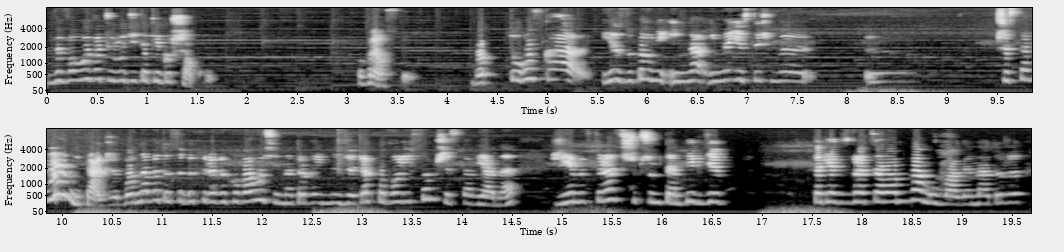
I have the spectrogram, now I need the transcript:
wywoływać u ludzi takiego szoku. Po prostu. Bo turówka jest zupełnie inna i my jesteśmy yy, przestawiani także, bo nawet osoby, które wychowały się na trochę innych rzeczach, powoli są przestawiane. Żyjemy w coraz szybszym tempie, gdzie, tak jak zwracałam Wam uwagę na to, że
